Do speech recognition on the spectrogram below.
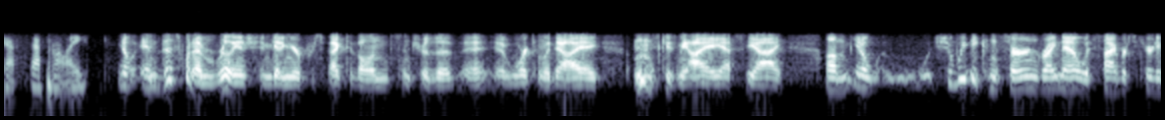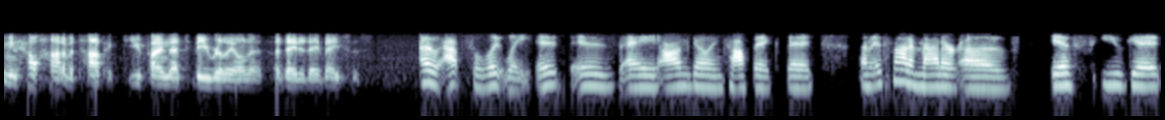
Yes, definitely. You know, and this one I'm really interested in getting your perspective on, since you're the uh, working with the IA, excuse me, IAFCI. Um, you know, should we be concerned right now with cybersecurity? I mean, how hot of a topic do you find that to be really on a, a day-to-day basis? Oh, absolutely. It is a ongoing topic that um, it's not a matter of if you get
